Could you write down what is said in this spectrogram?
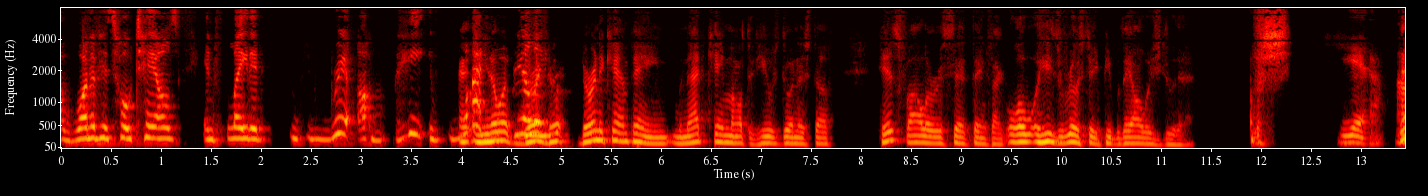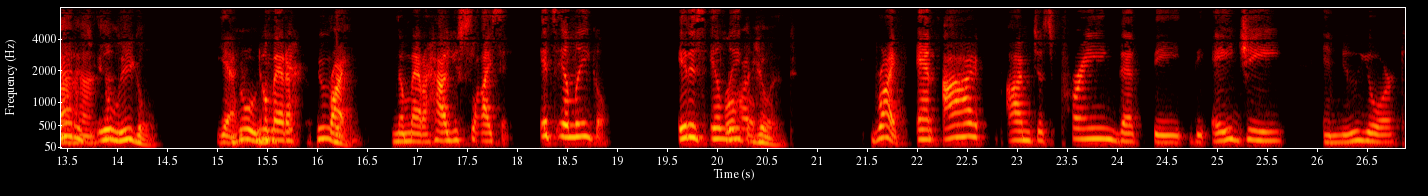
one of his hotels inflated Real, uh, he what? And you know what? Really? During, during, the campaign, when that came out that he was doing this stuff, his followers said things like, "Oh, well, he's a real estate people. They always do that." Yeah, that uh-huh. is illegal. Yeah, no, no matter right, that. no matter how you slice it, it's illegal. It is illegal. Fraudulent. Right, and I I'm just praying that the the AG in New York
